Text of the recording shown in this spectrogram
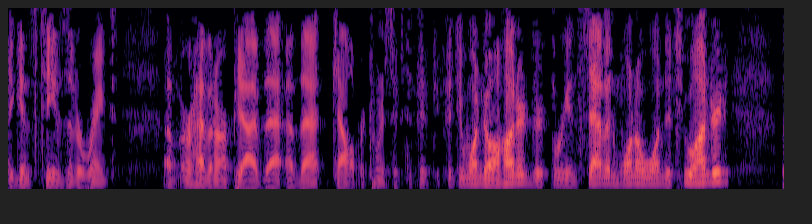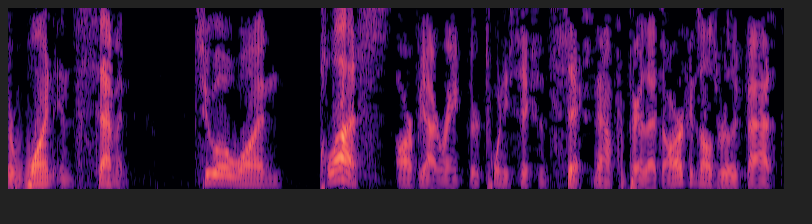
against teams that are ranked of, or have an RPI of that of that caliber, 26 to 50. 51 to 100, they're 3 and 7. 101 to 200, they're 1 and 7. 201 plus RPI rank, they're 26 and 6. Now compare that to Arkansas is really fast.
